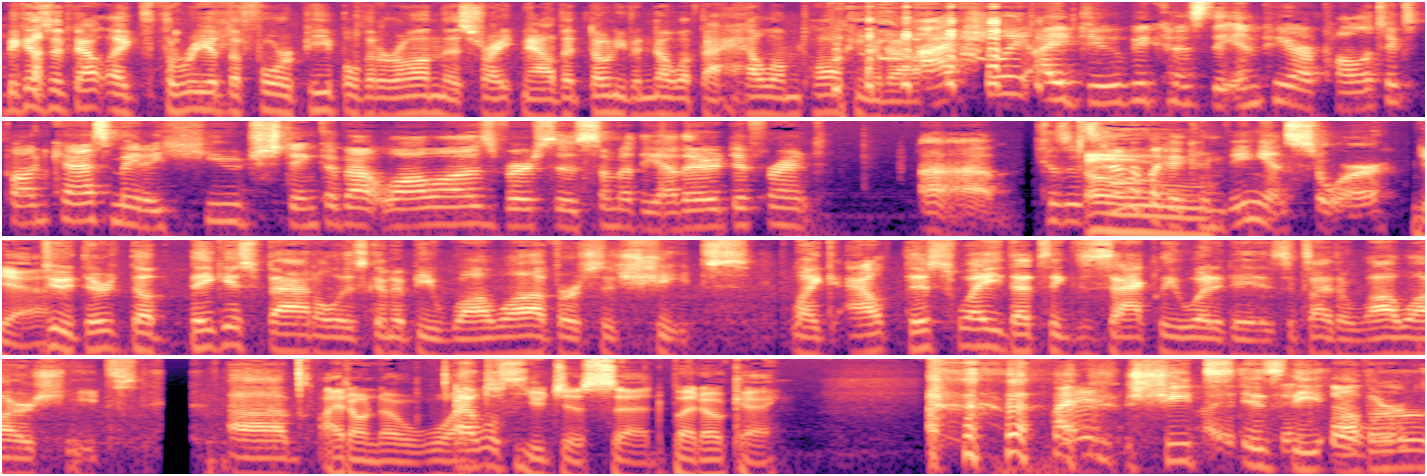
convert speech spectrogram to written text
because we've got like three of the four people that are on this right now that don't even know what the hell I'm talking about. Actually, I do because the NPR Politics podcast made a huge stink about Wawas versus some of the other different because uh, it's kind oh. of like a oh. convenience store. Yeah, dude, the biggest battle is going to be Wawa versus Sheetz. like out this way, that's exactly what it is. It's either Wawa or Sheetz. Uh, I don't know what will... you just said, but okay. Sheetz is the other.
